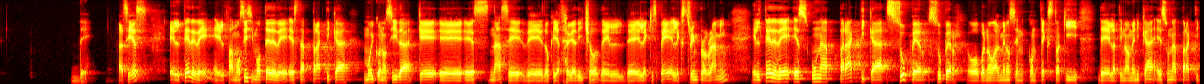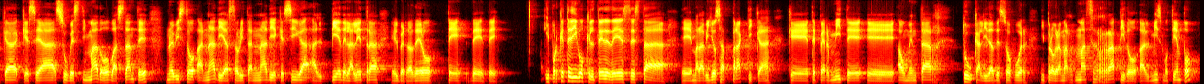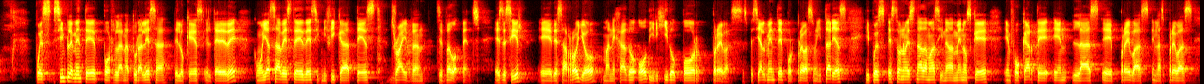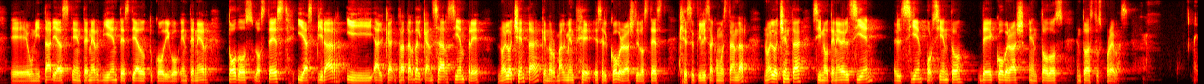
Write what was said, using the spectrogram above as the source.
D. Así es, el TDD, el famosísimo TDD, esta práctica muy conocida que eh, es, nace de lo que ya te había dicho, del, del XP, el Extreme Programming. El TDD es una práctica súper, súper, o bueno, al menos en contexto aquí de Latinoamérica es una práctica que se ha subestimado bastante. No he visto a nadie hasta ahorita, nadie que siga al pie de la letra el verdadero TDD. ¿Y por qué te digo que el TDD es esta eh, maravillosa práctica que te permite eh, aumentar tu calidad de software y programar más rápido al mismo tiempo? Pues simplemente por la naturaleza de lo que es el TDD. Como ya sabes, TDD significa Test Driven Development, es decir, eh, desarrollo manejado o dirigido por pruebas, especialmente por pruebas unitarias. Y pues esto no es nada más y nada menos que enfocarte en las eh, pruebas, en las pruebas eh, unitarias, en tener bien testeado tu código, en tener todos los tests y aspirar y tratar de alcanzar siempre, no el 80, que normalmente es el coverage de los tests que se utiliza como estándar, no el 80, sino tener el 100, el 100% de coverage en, todos, en todas tus pruebas.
